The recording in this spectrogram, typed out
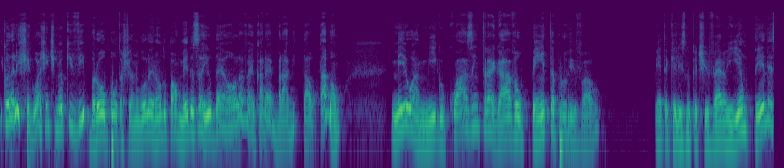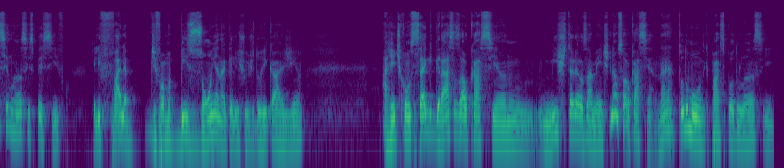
E quando ele chegou, a gente meio que vibrou. Pô, tá achando o goleirão do Palmeiras aí, o Deola, velho. O cara é brabo e tal. Tá bom. Meu amigo quase entregava o Penta pro rival. Penta que eles nunca tiveram e iam ter nesse lance específico. Ele falha de forma bizonha naquele chute do Ricardinho. A gente consegue, graças ao Cassiano, misteriosamente, não só o Cassiano, né? Todo mundo que participou do lance,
